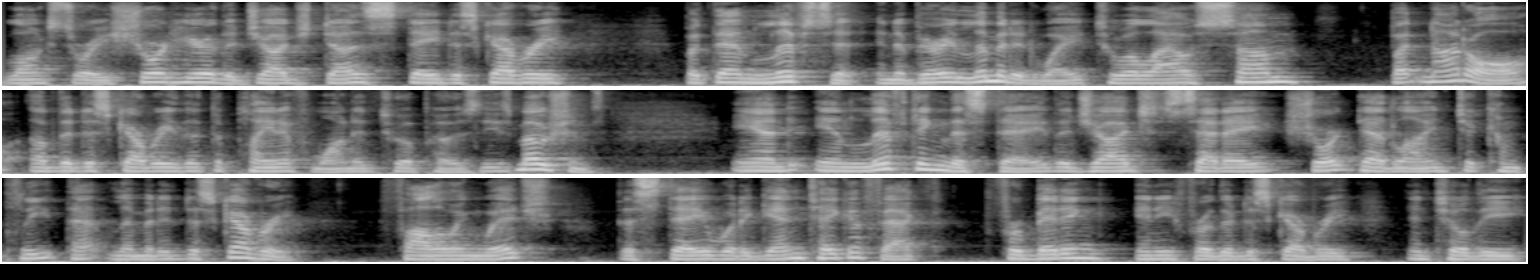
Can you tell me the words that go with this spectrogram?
Long story short, here, the judge does stay discovery, but then lifts it in a very limited way to allow some, but not all, of the discovery that the plaintiff wanted to oppose these motions. And in lifting the stay, the judge set a short deadline to complete that limited discovery, following which the stay would again take effect forbidding any further discovery until the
